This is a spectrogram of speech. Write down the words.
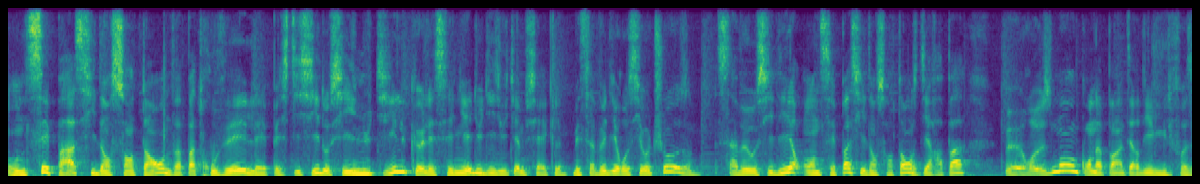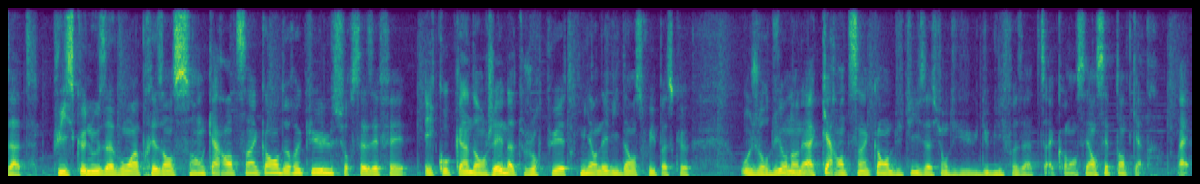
On ne sait pas si dans 100 ans, on ne va pas trouver les pesticides aussi inutiles que les saignées du 18e siècle. Mais ça veut dire aussi autre chose. Ça veut aussi dire, on ne sait pas si dans 100 ans, on se dira pas « Heureusement qu'on n'a pas interdit le glyphosate, puisque nous avons à présent 145 ans de recul sur ses effets, et qu'aucun danger n'a toujours pu être mis en évidence, oui, parce que aujourd'hui, on en est à 45 ans d'utilisation du, du glyphosate. Ça a commencé en 74. Ouais,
